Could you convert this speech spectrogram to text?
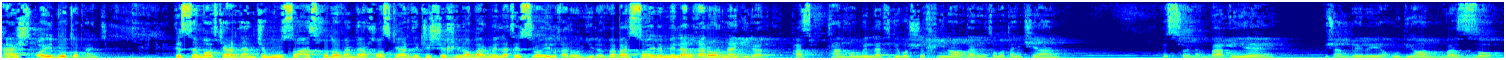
هشت آیه دو تا پنج. استنباط کردن که موسی از خداوند درخواست کرده که شخینا بر ملت اسرائیل قرار گیرد و بر سایر ملل قرار نگیرد. پس تنها ملتی که با شخینا در ارتباطن کیان؟ اسرائیل بقیه میشن غیر یهودیان و زا...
